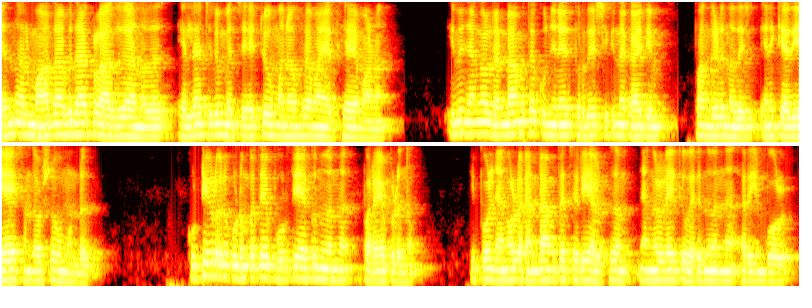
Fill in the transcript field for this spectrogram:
എന്നാൽ മാതാപിതാക്കളാകുക എന്നത് എല്ലാറ്റിലും വെച്ച് ഏറ്റവും മനോഹരമായ അധ്യായമാണ്. ഇന്ന് ഞങ്ങൾ രണ്ടാമത്തെ കുഞ്ഞിനെ പ്രതീക്ഷിക്കുന്ന കാര്യം പങ്കിടുന്നതിൽ എനിക്ക് അതിയായ സന്തോഷവുമുണ്ട്. കുട്ടികൾ ഒരു കുടുംബത്തെ പൂർത്തിയാക്കുന്നുവെന്ന് പറയപ്പെടുന്നു. ഇപ്പോൾ ഞങ്ങളുടെ രണ്ടാമത്തെ ചെറിയ അത്ഭുതം ഞങ്ങളിലേക്ക് വരുന്നുവെന്ന് അറിയുമ്പോൾ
